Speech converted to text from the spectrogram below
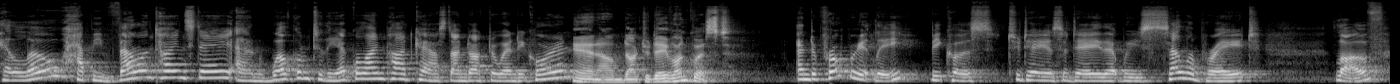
Hello, happy Valentine's Day, and welcome to the Equiline Podcast. I'm Dr. Wendy Corin. And I'm Dr. Dave Lundquist. And appropriately, because today is a day that we celebrate love,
